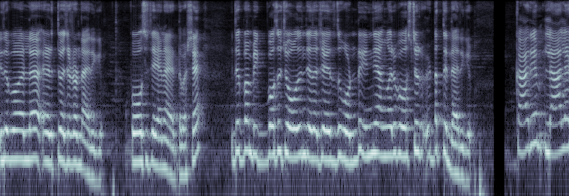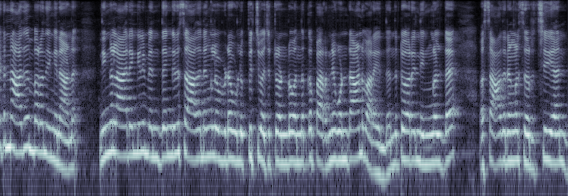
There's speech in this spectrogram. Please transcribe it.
ഇതുപോലെ എടുത്തു വെച്ചിട്ടുണ്ടായിരിക്കും പോസ്റ്റ് ചെയ്യാനായിട്ട്. പക്ഷേ ഇതിപ്പം ബിഗ് ബോസ് ചോദ്യം ചെയ്ത് ചെയ്തത് കൊണ്ട് ഇനി അങ്ങൊരു പോസ്റ്റ് ഇടത്തില്ലായിരിക്കും. കാര്യം ലാലേട്ടൻ ആദ്യം പറഞ്ഞ ഇങ്ങനെയാണ്. നിങ്ങൾ ആരെങ്കിലും എന്തെങ്കിലും സാധനങ്ങൾ ഇവിടെ ഒളിപ്പിച്ച് വെച്ചിട്ടുണ്ടോ എന്നൊക്കെ പറഞ്ഞുകൊണ്ടാണ് പറയുന്നത്. എന്നിട്ട് പറയും നിങ്ങളുടെ സാധനങ്ങൾ സെർച്ച് ചെയ്യാൻ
